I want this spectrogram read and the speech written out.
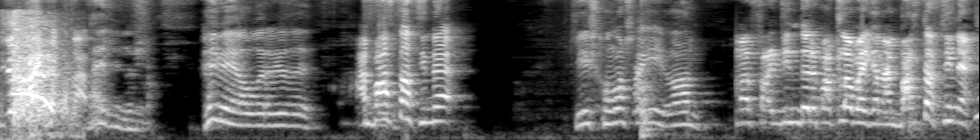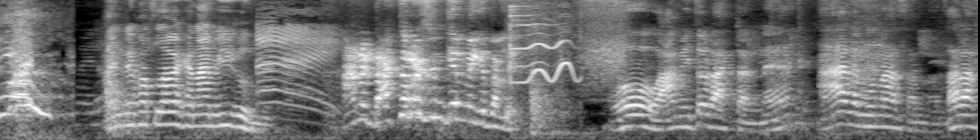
এ ডাক্তার। হেই মেয়ে আবার আমি বাঁচতাছি না। কি সমস্যা কি কন? আমার সাত দিন ধরে পাতলা পায়খানা আমি বাঁচতাছি না। আইনে পাতলা দেখেন আমি কি করব? আরে ডাক্তার আছেন কেন নাকি তাহলে? ও আমি তো ডাক্তার না। আরে মনে আসান না দাঁড়ান।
